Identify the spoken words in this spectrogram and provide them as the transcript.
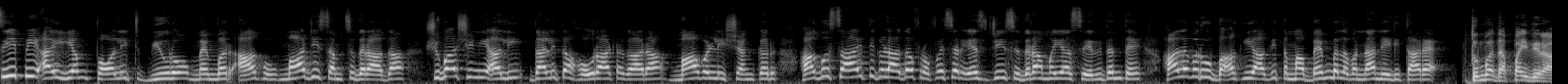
ಸಿಪಿಐಎಂ ಪಾಲಿಟ್ ಬ್ಯೂರೋ ಮೆಂಬರ್ ಹಾಗೂ ಮಾಜಿ ಸಂಸದರಾದ ಶುಭಾಷಿಣಿ ಅಲಿ, ದಲಿತ ಹೋರಾಟಗಾರ ಮಾವಳ್ಳಿ ಶಂಕರ್ ಹಾಗೂ ಸಾಹಿತಿಗಳಾದ ಪ್ರೊಫೆಸರ್ ಎಸ್ ಜಿ ಸಿದ್ದರಾಮಯ್ಯ ಸೇರಿದಂತೆ ಹಲವರು ಭಾಗಿಯಾಗಿ ತಮ್ಮ ಬೆಂಬಲವನ್ನ ನೀಡಿದ್ದಾರೆ. ತುಂಬಾ ದಪ್ಪ ಇದ್ದೀರಾ?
